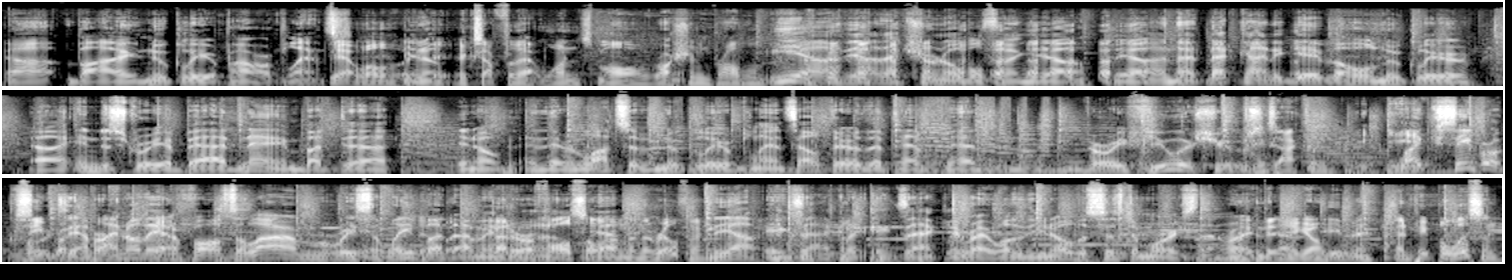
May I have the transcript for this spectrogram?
uh, by nuclear power plants. Yeah, well, you know. except for that one small Russian problem. Yeah, yeah, that Chernobyl thing. Yeah, yeah, and that, that kind of gave the whole nuclear uh, industry a bad name. But uh, you know, there are lots of nuclear plants out there that have had very few issues. Exactly. Like Seabrook, for Seabrook, example. I know they had a false alarm recently, but I mean, better a false yeah. alarm than the real thing. Yeah, exactly, exactly right. Well, you know the system works then, right? There you go. Even, and people listen.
